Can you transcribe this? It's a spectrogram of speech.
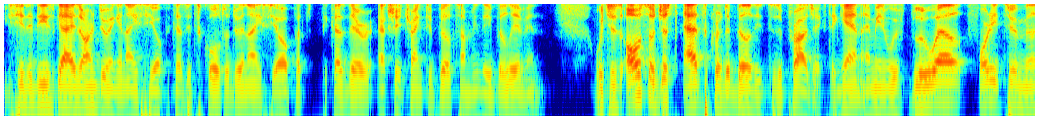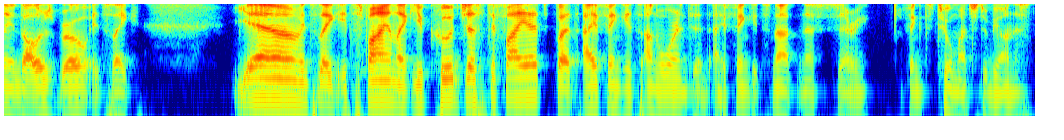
You see that these guys aren't doing an ICO because it's cool to do an ICO, but because they're actually trying to build something they believe in which is also just adds credibility to the project. Again, I mean, with Blue Whale, $42 million, bro, it's like, yeah, it's like, it's fine. Like, you could justify it, but I think it's unwarranted. I think it's not necessary. I think it's too much, to be honest.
